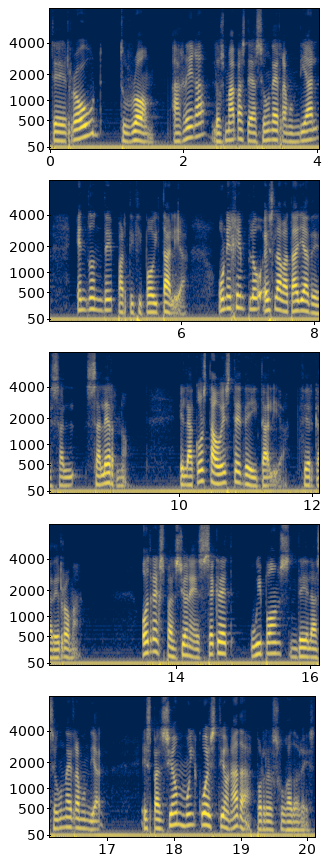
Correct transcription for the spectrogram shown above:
The Road to Rome. Agrega los mapas de la Segunda Guerra Mundial en donde participó Italia. Un ejemplo es la batalla de Salerno, en la costa oeste de Italia, cerca de Roma. Otra expansión es Secret Weapons de la Segunda Guerra Mundial. Expansión muy cuestionada por los jugadores,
